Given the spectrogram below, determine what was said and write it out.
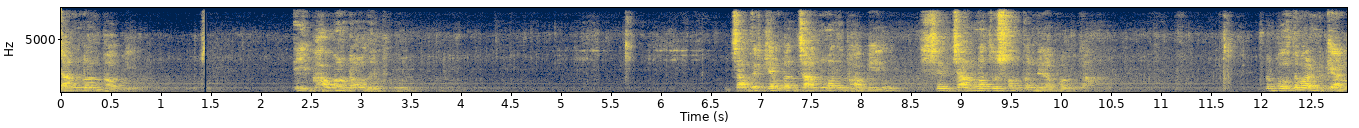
জান্নাত ভাবি, এই ভাবনাটা আমাদের ভুল। যাদেরকে আমরা জান্নাত ভাবি, সে জান্নাতও সন্তান নিরাপদ না। বলতে পারেন কেন?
